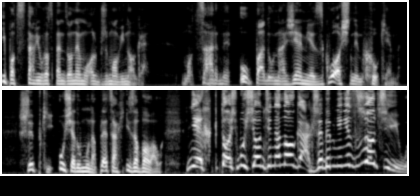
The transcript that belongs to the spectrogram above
i podstawił rozpędzonemu olbrzymowi nogę. Mocarny upadł na ziemię z głośnym hukiem. Szybki usiadł mu na plecach i zawołał: Niech ktoś mu siądzie na nogach, żeby mnie nie zrzucił!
